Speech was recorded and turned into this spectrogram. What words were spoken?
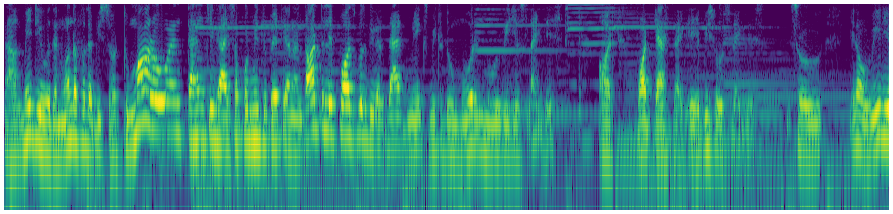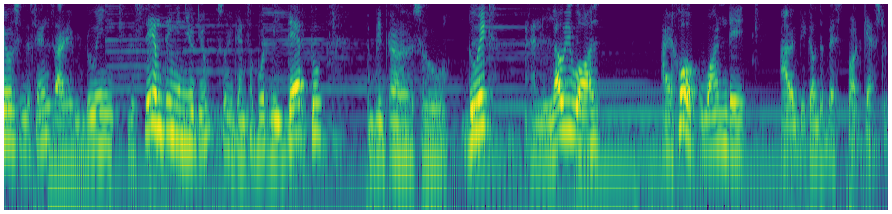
I'll meet you with a wonderful episode tomorrow. And thank you guys. Support me to Patreon and Total if possible because that makes me to do more and more videos like this or podcast like episodes like this. So, you know, videos in the sense I am doing the same thing in YouTube. So you can support me there too. Uh, so do it and love you all. I hope one day I will become the best podcaster.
